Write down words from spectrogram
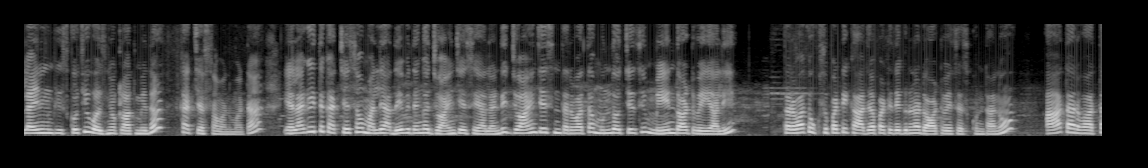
లైనింగ్ తీసుకొచ్చి ఒరిజినల్ క్లాత్ మీద కట్ చేస్తాం అనమాట ఎలాగైతే కట్ చేసామో మళ్ళీ అదే విధంగా జాయిన్ చేసేయాలండి. జాయిన్ చేసిన తర్వాత ముందు వచ్చేసి మెయిన్ డాట్ వేయాలి. తర్వాత ఉక్సుపట్టి కాజాపట్టి దగ్గర ఉన్న డాట్ వేసేసుకుంటాను. ఆ తర్వాత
